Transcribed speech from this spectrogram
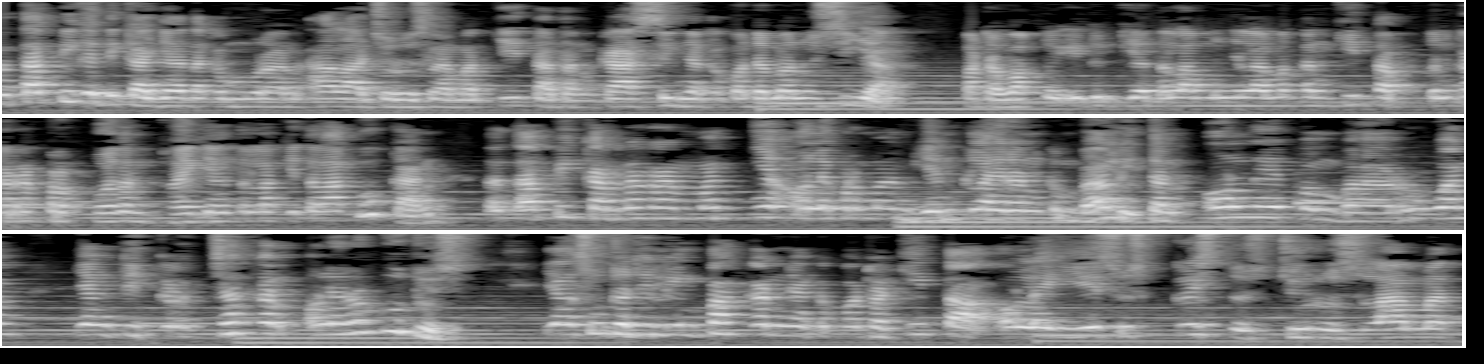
Tetapi ketika nyata kemurahan Allah Juru selamat kita dan kasihnya kepada manusia Pada waktu itu dia telah menyelamatkan kita Bukan karena perbuatan baik yang telah kita lakukan Tetapi karena rahmatnya oleh permandian kelahiran kembali Dan oleh pembaharuan yang dikerjakan oleh roh kudus yang sudah dilimpahkannya kepada kita oleh Yesus Kristus Juru Selamat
